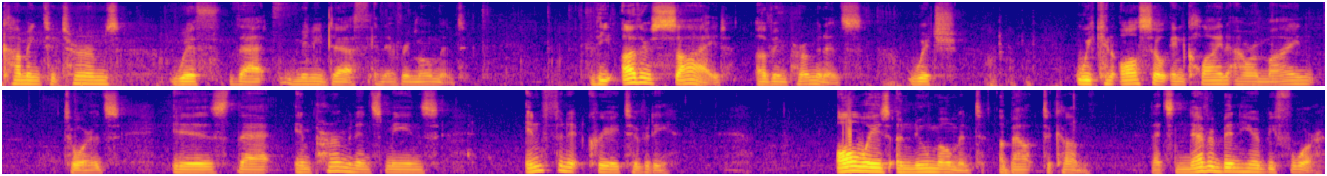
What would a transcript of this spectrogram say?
coming to terms with that mini death in every moment. The other side of impermanence, which we can also incline our mind towards is that impermanence means infinite creativity, always a new moment about to come that's never been here before.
